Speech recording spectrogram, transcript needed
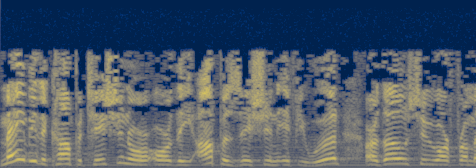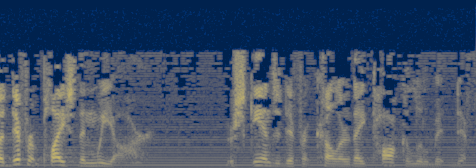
Maybe the competition or, or the opposition, if you would, are those who are from a different place than we are. Their skin's a different color. They talk a little bit different.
